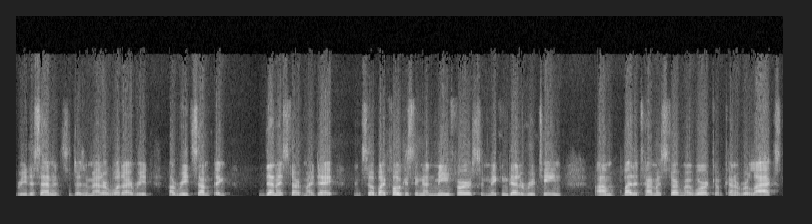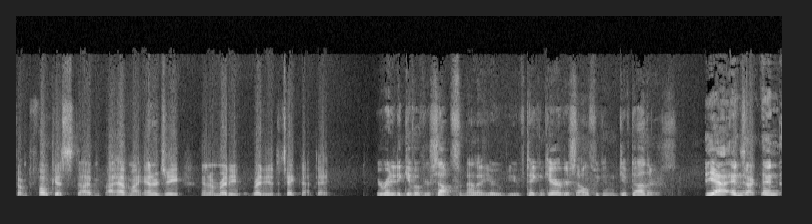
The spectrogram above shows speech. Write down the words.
read a sentence. It doesn't matter what I read. I'll read something. Then I start my day. And so by focusing on me first and making that a routine, um, by the time I start my work, I'm kind of relaxed. I'm focused. I'm, I have my energy, and I'm ready ready to take that day. You're ready to give of yourself. So now that you you've taken care of yourself, you can give to others. Yeah, and Exactly. and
